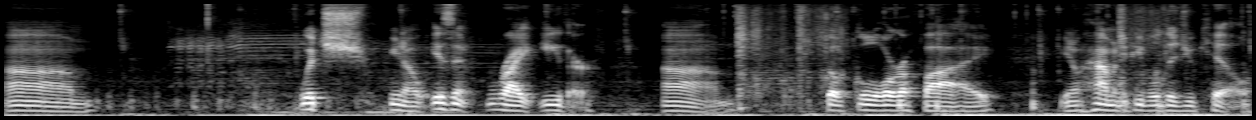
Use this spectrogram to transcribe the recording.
um, which you know isn't right either. Um, they'll glorify, you know, how many people did you kill,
